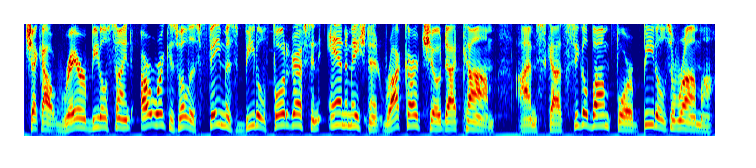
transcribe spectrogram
Check out rare Beatle signed artwork as well as famous Beatle photographs and animation at rockartshow.com. I'm Scott Segelbaum for Beatles-orama.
